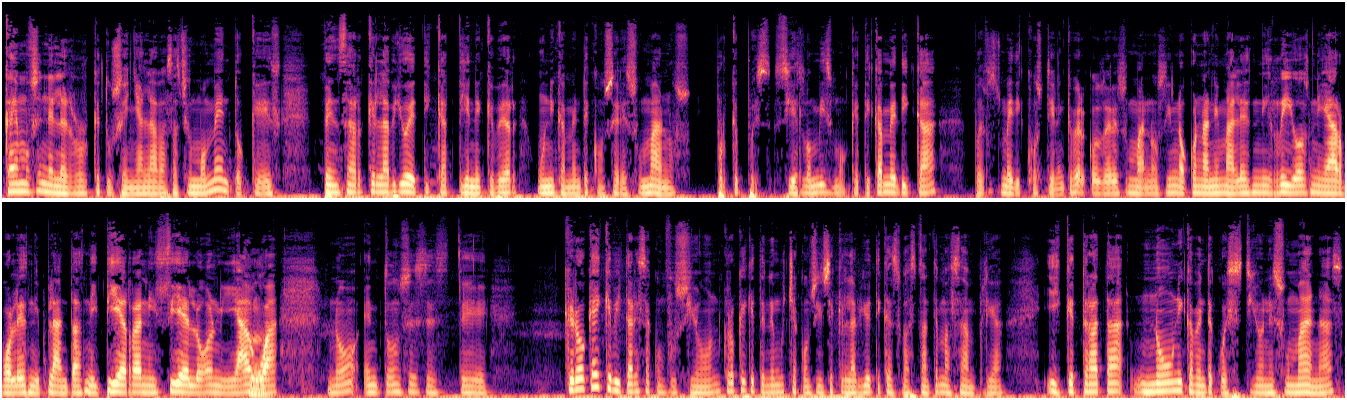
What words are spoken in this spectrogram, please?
caemos en el error que tú señalabas hace un momento, que es pensar que la bioética tiene que ver únicamente con seres humanos, porque pues si es lo mismo que ética médica, pues los médicos tienen que ver con seres humanos y no con animales, ni ríos, ni árboles, ni plantas, ni tierra, ni cielo, ni agua, ¿no? Entonces, este Creo que hay que evitar esa confusión, creo que hay que tener mucha conciencia que la bioética es bastante más amplia y que trata no únicamente cuestiones humanas,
